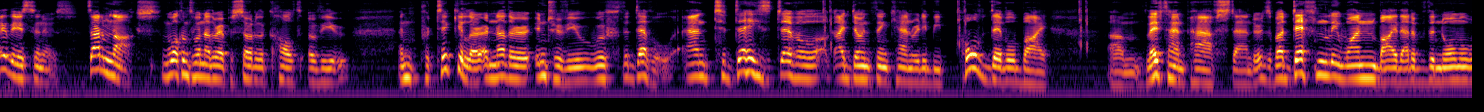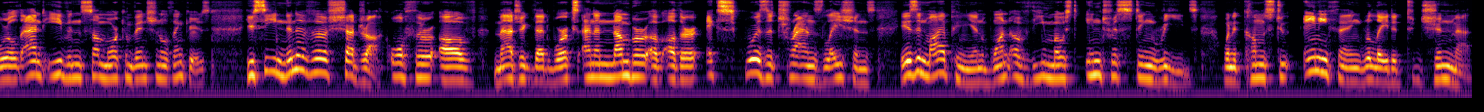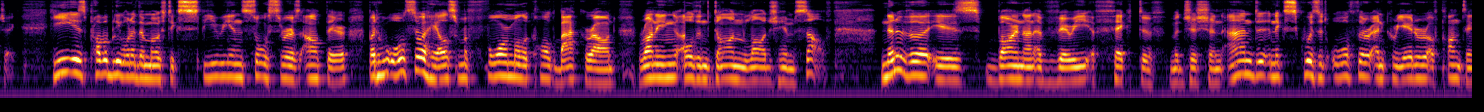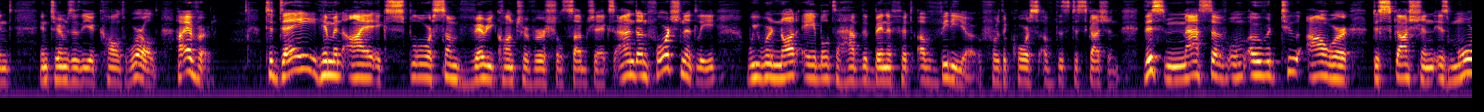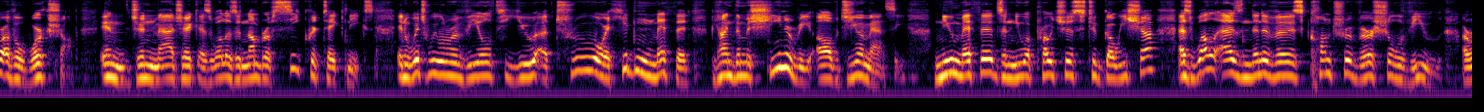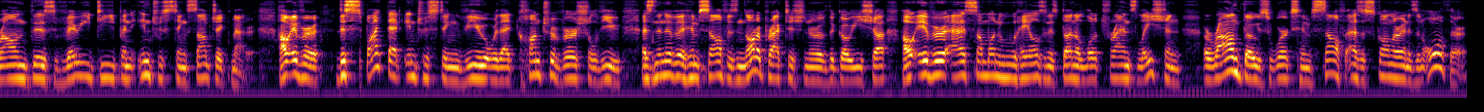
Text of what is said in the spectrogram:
Hey there, sinners. It's Adam Knox, and welcome to another episode of The Cult of You. In particular, another interview with the devil. And today's devil, I don't think can really be called devil by um, left hand path standards, but definitely one by that of the normal world and even some more conventional thinkers. You see, Nineveh Shadrach, author of Magic That Works and a number of other exquisite translations, is, in my opinion, one of the most interesting reads when it comes to anything related to jinn magic. He is probably one of the most experienced sorcerers out there, but who also hails from a formal occult background, running Golden Dawn Lodge himself. Nineveh is, bar none, a very effective magician and an exquisite author and creator of content in terms of the occult world. However, Today, him and I explore some very controversial subjects, and unfortunately, we were not able to have the benefit of video for the course of this discussion. This massive, um, over two hour discussion is more of a workshop in Jinn magic as well as a number of secret techniques in which we will reveal to you a true or hidden method behind the machinery of geomancy, new methods and new approaches to Goetia, as well as Nineveh's controversial view around this very deep and interesting subject matter. However, despite that interesting view or that controversial view, as Nineveh himself is not a practitioner of the Goetia, however, as someone who hails and has done a lot of translation around those works himself as a scholar and as an author,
